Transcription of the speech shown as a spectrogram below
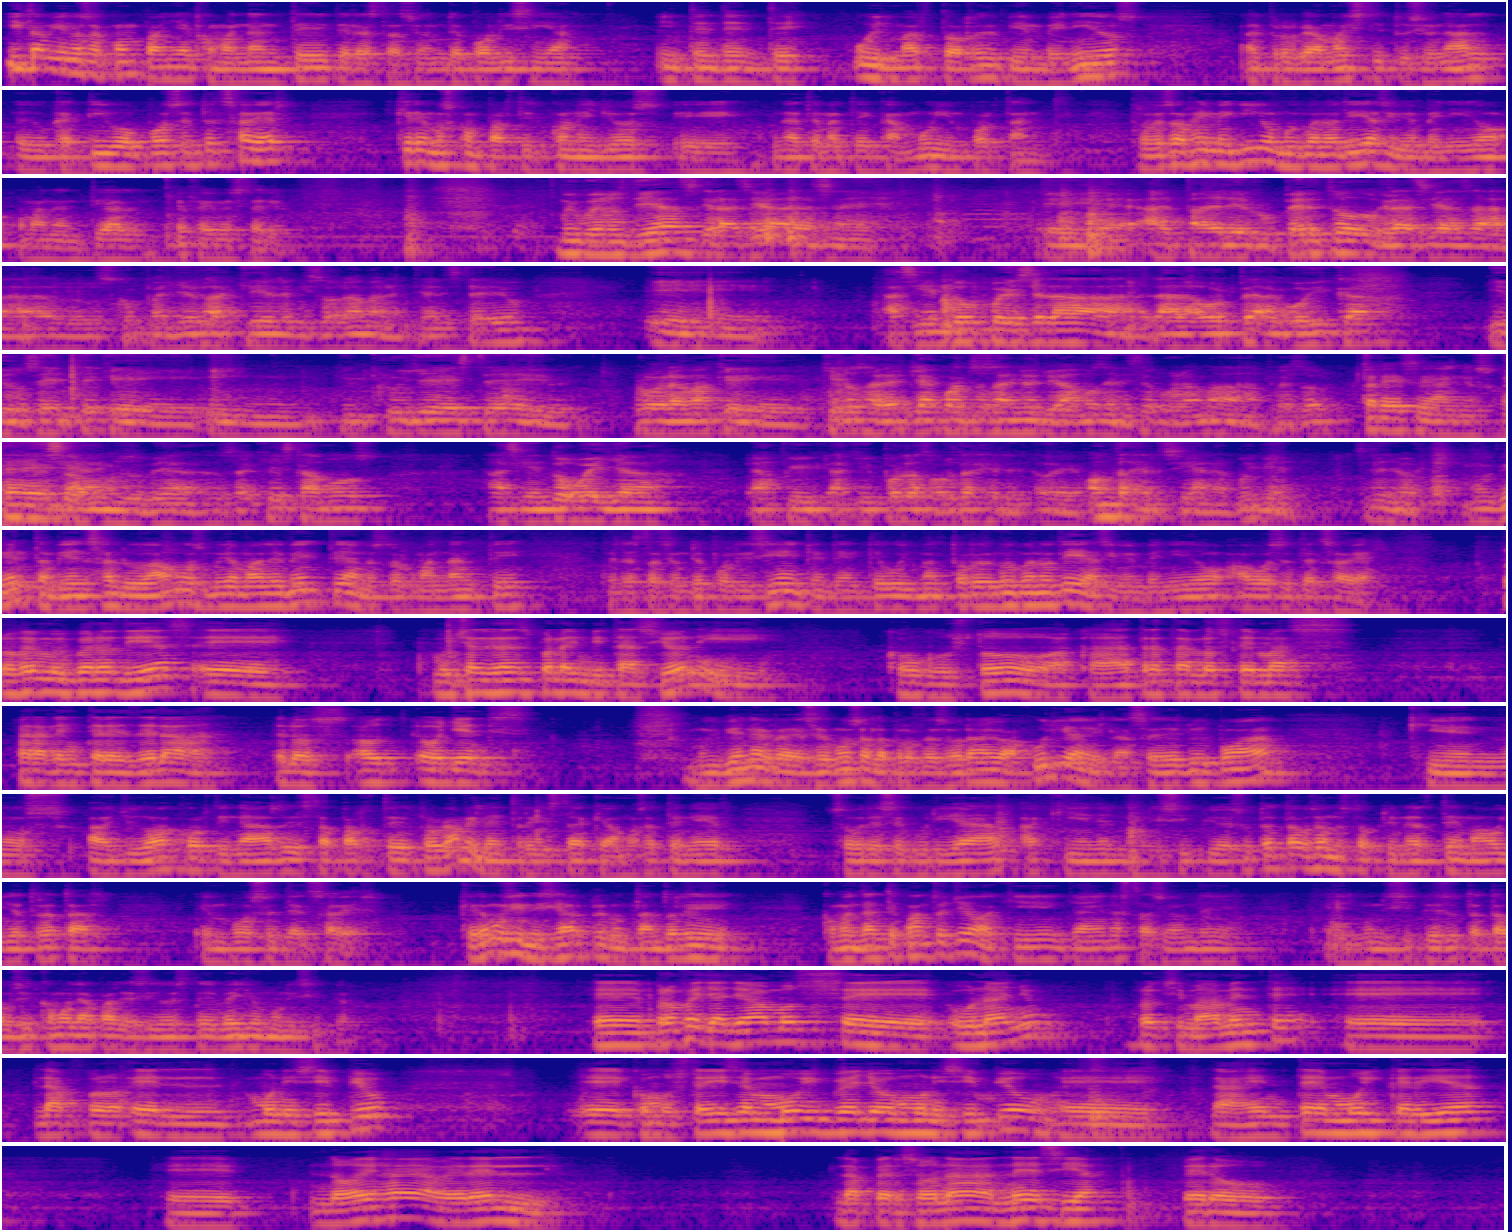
y también nos acompaña el comandante de la estación de policía, intendente Wilmar Torres. Bienvenidos al programa institucional educativo Voces del Saber. Queremos compartir con ellos eh, una temática muy importante. Profesor Jaime Guío, muy buenos días y bienvenido a Manantial FM Estéreo. Muy buenos días, gracias eh, eh, al padre Ruperto, gracias a los compañeros aquí de la emisora Manantial Estéreo haciendo pues la, la, labor pedagógica y docente que incluye este programa que quiero saber ya cuántos años llevamos en este programa, profesor. Trece años. Trece años, vea, o sea que estamos haciendo huella aquí, por las ondas, eh, ondas hercianas, muy bien, sí señor. Muy bien, también saludamos muy amablemente a nuestro comandante de la estación de policía, intendente Wilman Torres, muy buenos días y bienvenido a Voces del Saber. Profe, muy buenos días. Eh, Muchas gracias por la invitación y con gusto acá a tratar los temas para el interés de, la, de los oyentes. Muy bien, agradecemos a la profesora Eva Julia de la sede Luis Boada, quien nos ayudó a coordinar esta parte del programa y la entrevista que vamos a tener sobre seguridad aquí en el municipio de Sutatá, o nuestro primer tema hoy a tratar en Voces del Saber. Queremos iniciar preguntándole, comandante, ¿cuánto lleva aquí ya en la estación del el municipio de Sutatausa y cómo le ha parecido este bello municipio? Eh, profe, ya llevamos eh, un año aproximadamente. Eh, el municipio, como usted dice, muy bello municipio, la gente muy querida. no deja de haber el, la persona necia, pero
